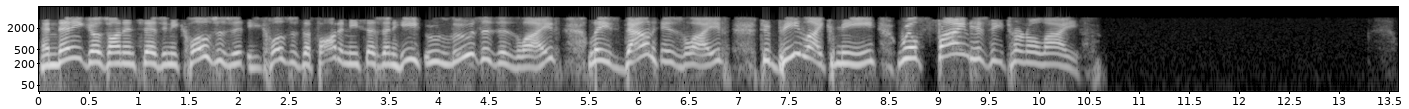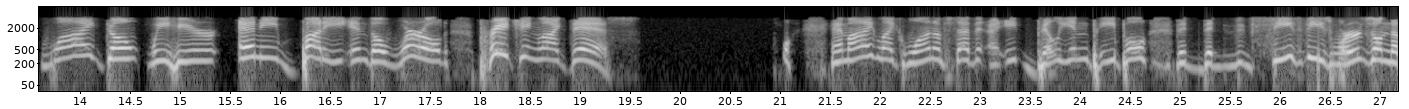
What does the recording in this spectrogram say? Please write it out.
and then he goes on and says, and he closes it, he closes the thought and he says, and he who loses his life, lays down his life to be like me, will find his eternal life. Why don't we hear anybody in the world preaching like this? Am I like one of seven, uh, eight billion people that, that sees these words on the?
